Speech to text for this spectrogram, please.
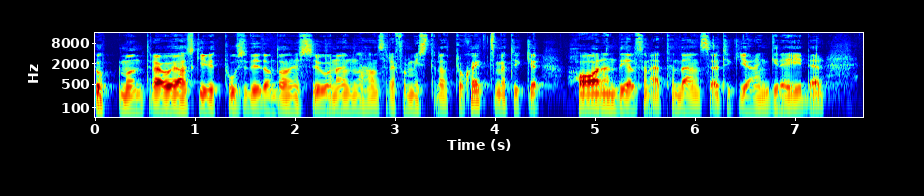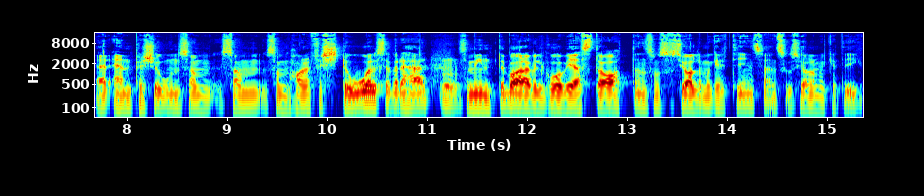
uppmuntra. Och jag har skrivit positivt om Daniel Suonen och hans Reformisternas projekt som jag tycker har en del sådana här tendenser. Jag tycker Göran Greider är en person som, som, som har en förståelse för det här. Mm. Som inte bara vill gå via staten som socialdemokratin, svensk socialdemokrati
